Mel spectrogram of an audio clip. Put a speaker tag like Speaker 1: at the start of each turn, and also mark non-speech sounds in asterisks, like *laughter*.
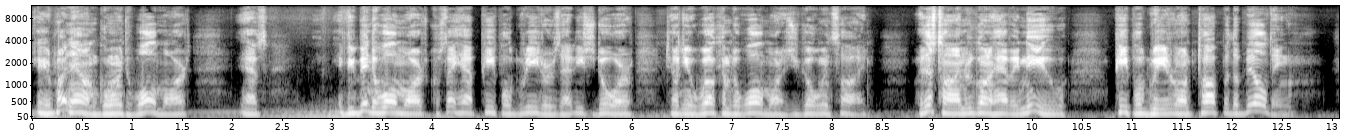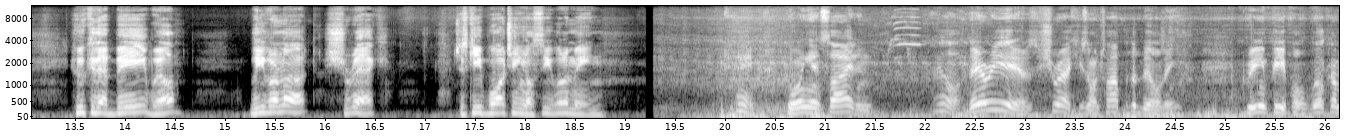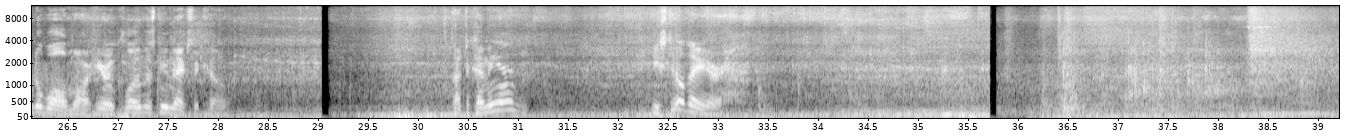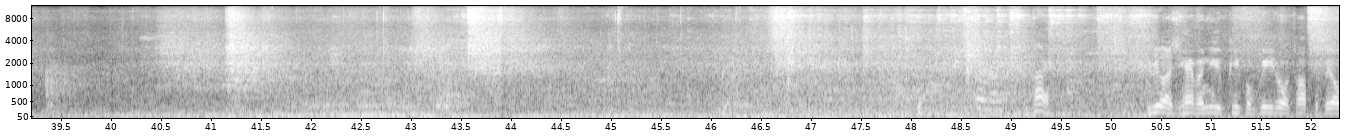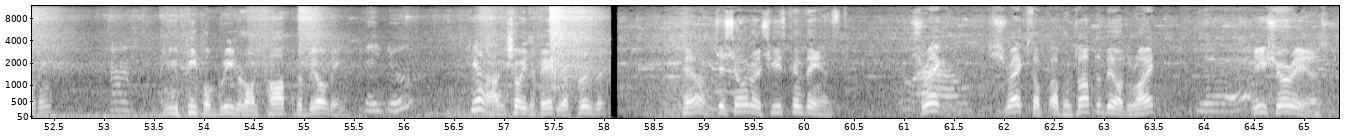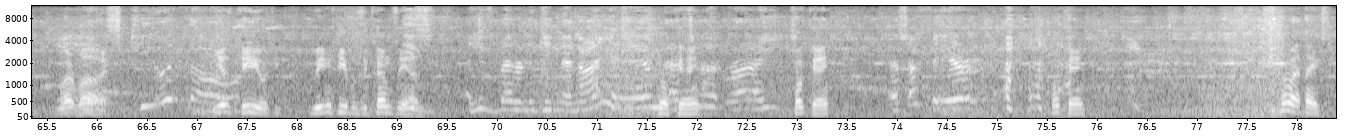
Speaker 1: Okay, right now I'm going to Walmart. As if you've been to Walmart, because they have people greeters at each door telling you welcome to Walmart as you go inside. But this time we're going to have a new people greeter on top of the building. Who could that be? Well, believe it or not, Shrek. Just keep watching, you'll see what I mean. Okay, going inside and well, there he is, Shrek. He's on top of the building. Greeting people. Welcome to Walmart here in Clovis, New Mexico. About to come in. He's still there. Hi. You realize you have a new people greeter on top of the building?
Speaker 2: Huh?
Speaker 1: A new people greeter on top of the building.
Speaker 2: They do?
Speaker 1: Yeah, I can show you the video and prove it. Yeah, just showing her she's convinced. Shrek,
Speaker 2: Wow.
Speaker 1: Shrek's up, up on top of the building, right?
Speaker 2: Yeah.
Speaker 1: He sure is. All right.
Speaker 2: He's cute though.
Speaker 1: He's cute. Greeting people as he comes in.
Speaker 2: He's, he's better looking than I am.
Speaker 1: Okay.
Speaker 2: That's not right.
Speaker 1: Okay.
Speaker 2: That's not fair. *laughs*
Speaker 1: Okay. All right, thanks.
